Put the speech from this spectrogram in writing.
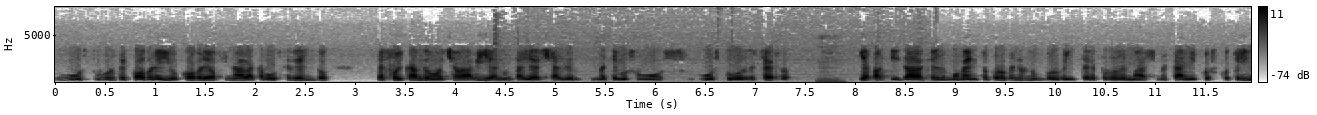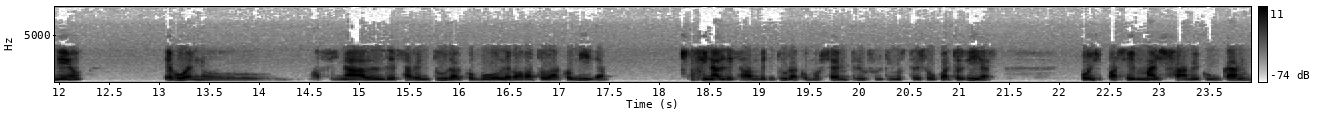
uns tubos de cobre e o cobre ao final acabou cedendo e foi cando no Chavavía nun taller xa metemos uns, uns tubos de ferro mm. e a partir daquele momento por lo menos non volví ter problemas mecánicos co trineo e bueno, ao final desa aventura como levaba toda a comida O final desa aventura, como sempre, os últimos tres ou cuatro días, pois pasei máis fame cun can,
